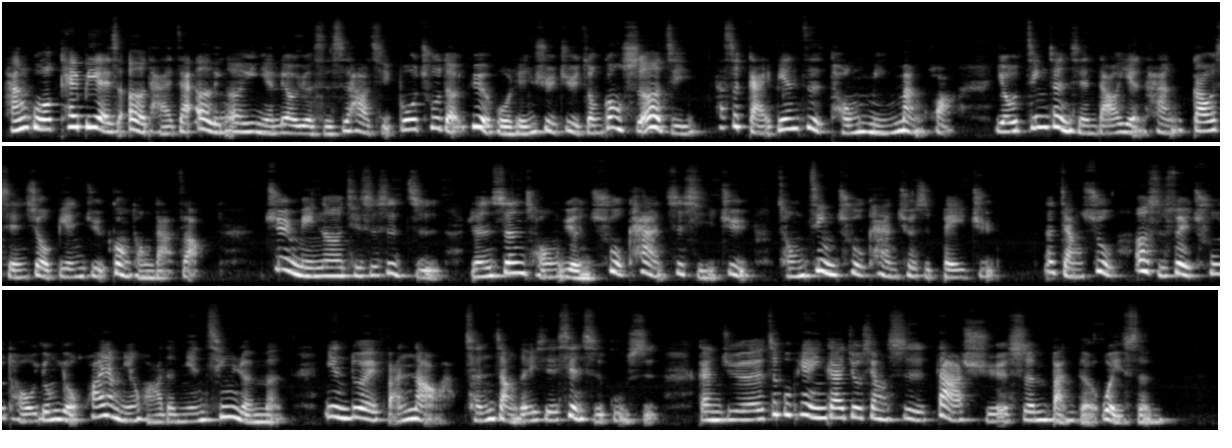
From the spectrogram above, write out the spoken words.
韩国 KBS 二台在二零二一年六月十四号起播出的月火连续剧，总共十二集。它是改编自同名漫画，由金正贤导演和高贤秀编剧共同打造。剧名呢，其实是指人生从远处看是喜剧，从近处看却是悲剧。那讲述二十岁出头拥有花样年华的年轻人们。面对烦恼啊，成长的一些现实故事，感觉这部片应该就像是大学生版的《卫生》。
